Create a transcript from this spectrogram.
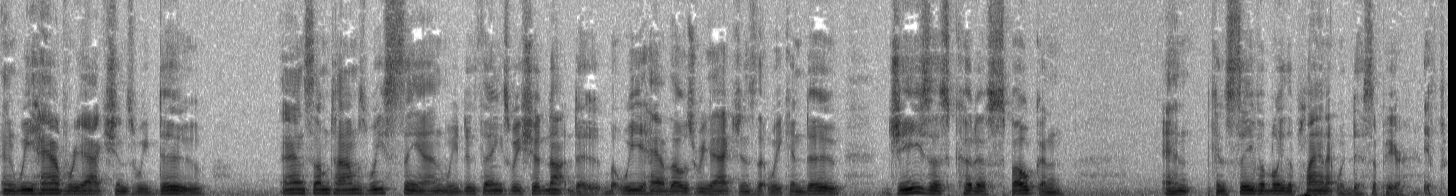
And we have reactions we do. And sometimes we sin, we do things we should not do, but we have those reactions that we can do. Jesus could have spoken and conceivably the planet would disappear. If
